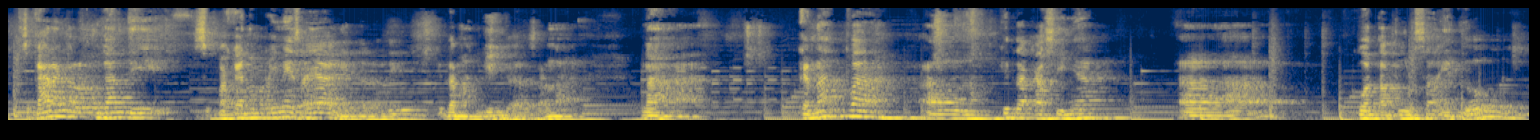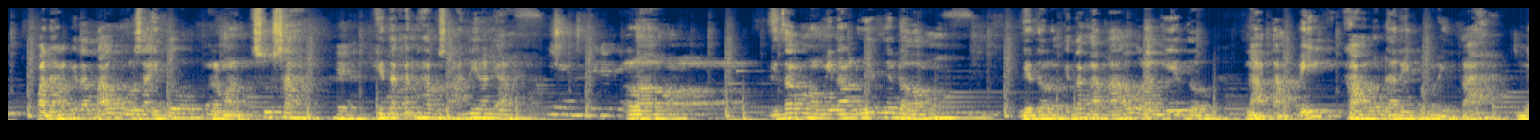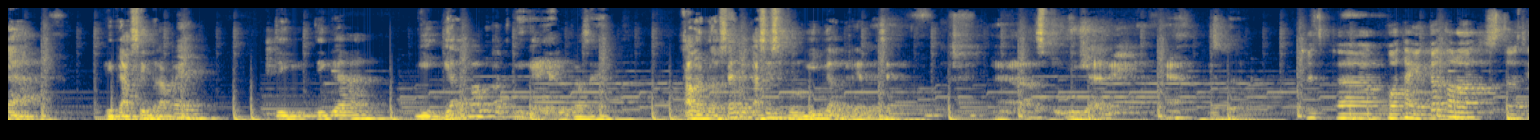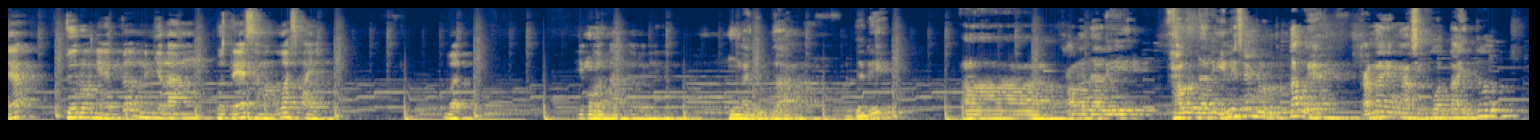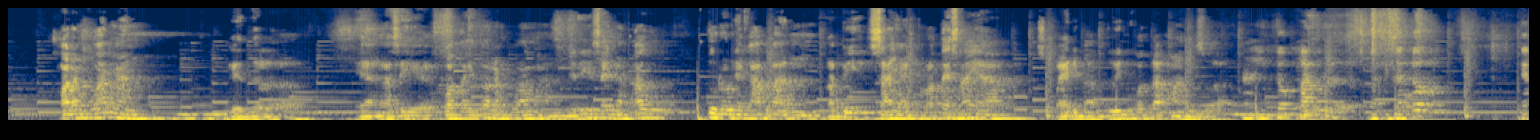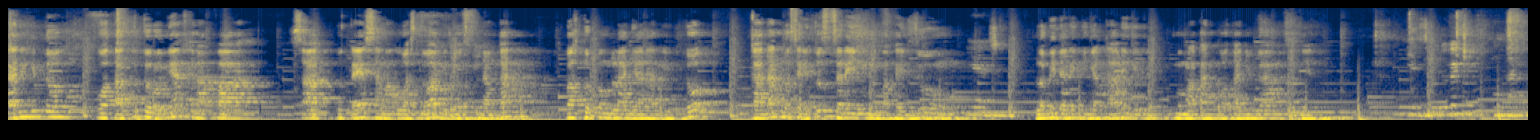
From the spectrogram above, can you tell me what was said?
Sekarang kalau mau ganti pakai nomor ini saya gitu. Nanti kita masukin ke sana. Nah kenapa eh, kita kasihnya eh, kuota pulsa itu? Padahal kita tahu pulsa itu memang susah. Iya. kita kan harus adil ya. Iya, beda-beda. loh kita nominal duitnya dong gitu loh. Kita nggak tahu lagi itu. Nah tapi kalau dari pemerintah nggak dikasih berapa ya Ti- tiga giga apa empat giga ya lupa saya kalau dosen dikasih 10 giga kalian dosen nah, 10 giga deh ya, gitu. Terus eh, kuota itu kalau setahu saya turunnya itu menjelang UTS sama UAS pak ya? Buat di kuota Hmm. turun itu. Enggak juga. Jadi eh, kalau dari kalau dari ini saya belum tahu ya, karena yang ngasih kuota itu orang keuangan, gitu loh. Ya ngasih kuota itu orang keuangan. Jadi saya nggak tahu turunnya kapan tapi saya yang protes saya supaya dibantuin kota mahasiswa. Nah itu Pak Mahasiswa tuh Kiranya gitu Kuota tuh turunnya kenapa saat UTS sama UAS doang gitu. Sedangkan waktu pembelajaran itu Kadang dosen itu sering memakai Zoom. Iya, Lebih dari tiga kali gitu Memakan kuota juga maksudnya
